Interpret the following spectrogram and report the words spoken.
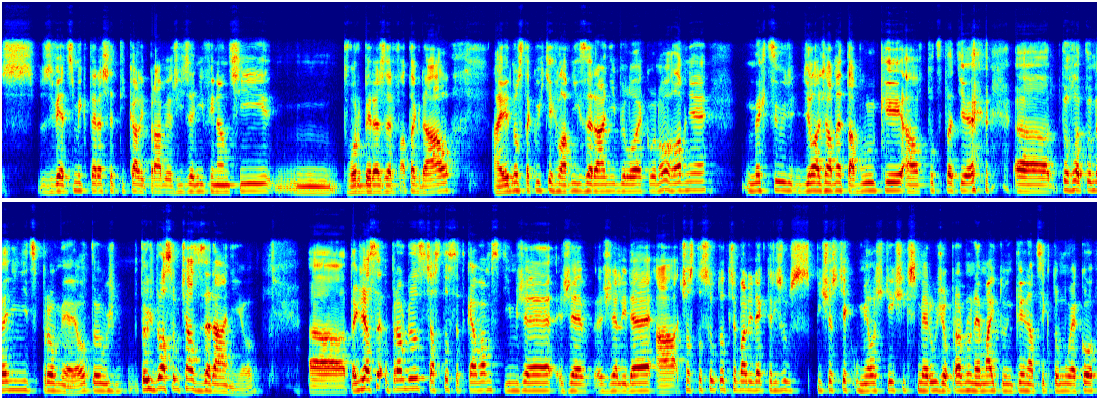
s, s věcmi, které se týkaly právě řízení financí, mm, tvorby rezerv a tak dál. A jedno z takových těch hlavních zadání bylo jako, no hlavně nechci dělat žádné tabulky a v podstatě uh, tohle to není nic pro mě, jo? To, už, to už byla součást zadání. Jo? Uh, takže já se opravdu často setkávám s tím, že, že, že lidé, a často jsou to třeba lidé, kteří jsou spíše z těch umělečtějších směrů, že opravdu nemají tu inklinaci k tomu, jako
